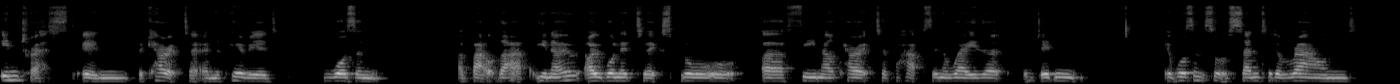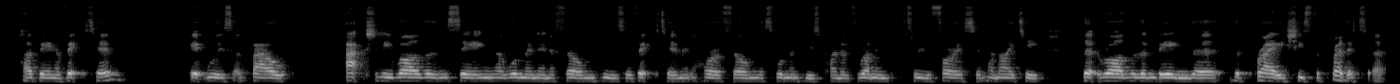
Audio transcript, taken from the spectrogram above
interest in the character and the period wasn't about that you know? I wanted to explore a female character perhaps in a way that didn't it wasn't sort of centered around her being a victim it was about actually rather than seeing a woman in a film who's a victim in a horror film this woman who's kind of running through the forest in her nightie that rather than being the the prey she's the predator.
